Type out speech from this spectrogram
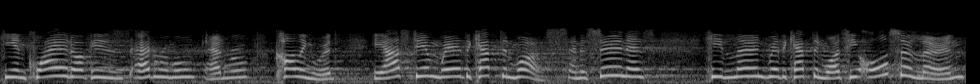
he inquired of his Admiral, Admiral Collingwood, he asked him where the captain was. And as soon as he learned where the captain was, he also learned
